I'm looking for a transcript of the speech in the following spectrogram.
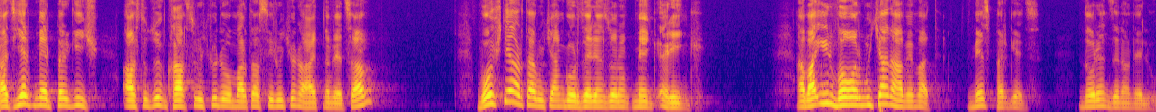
բայց երբ մեր փրկիչ աստծուն քաղցրությունը ու մարդասիրությունը հայտնվեցավ ոչ թե արտարության գործեր են զորոնք մենք ըրինք Աբա իր ողորմության համեմատ մեզ փրկեց նորեն զնանելու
